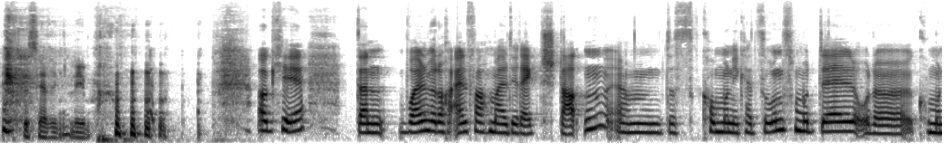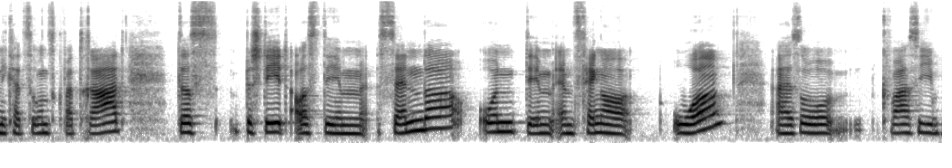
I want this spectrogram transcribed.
bisherigen Leben. Okay, dann wollen wir doch einfach mal direkt starten. Ähm, das Kommunikationsmodell oder Kommunikationsquadrat, das besteht aus dem Sender und dem Empfängerohr. Also quasi,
